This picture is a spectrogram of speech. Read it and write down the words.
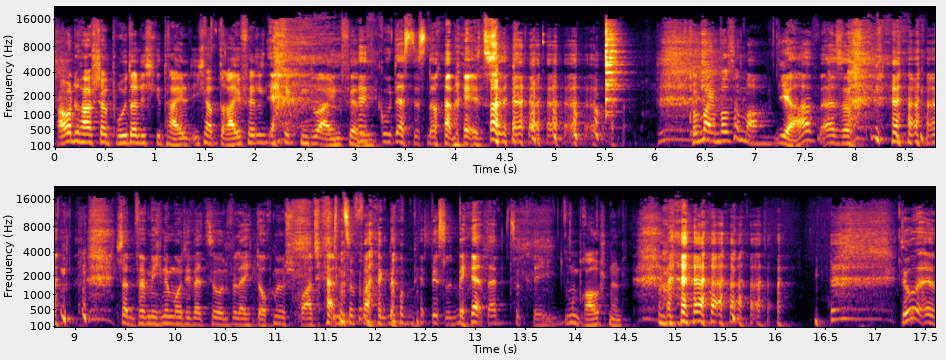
Aber du hast ja brüderlich geteilt. Ich habe drei Viertel gekriegt und du ein Viertel. Gut, dass du das noch erwähnst. Können wir immer so machen. ja, also stand für mich eine Motivation, vielleicht doch mit dem Sport anzufangen, um ein bisschen mehr dann zu kriegen. Du brauchst nicht. Du, äh,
